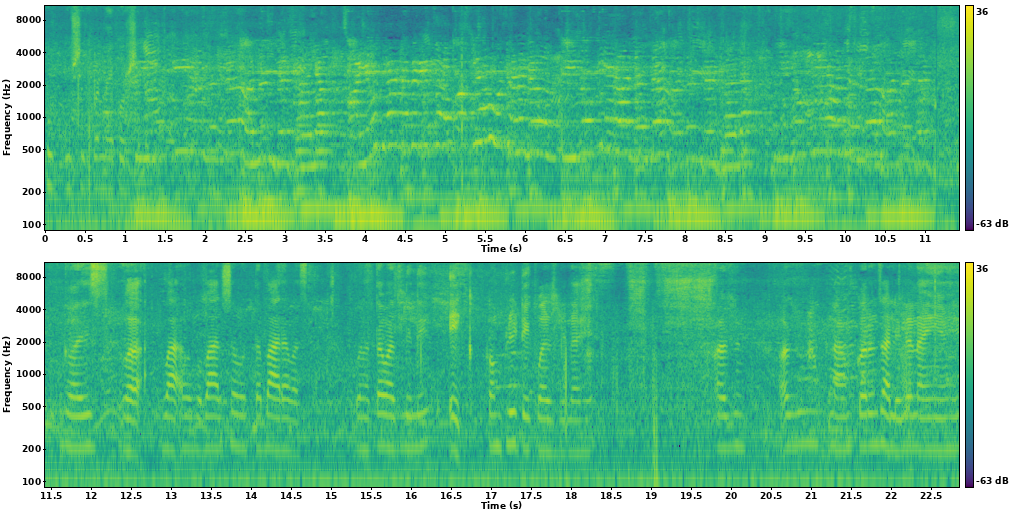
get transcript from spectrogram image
खूप उशीर पण नाही करू शकत. वा वा बारसं होता बारा वाजता. पण आता वाजलेले एक कंप्लीट एक वाजलेलं आहे. अजून अजून नामकरण झालेलं नाही आहे.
